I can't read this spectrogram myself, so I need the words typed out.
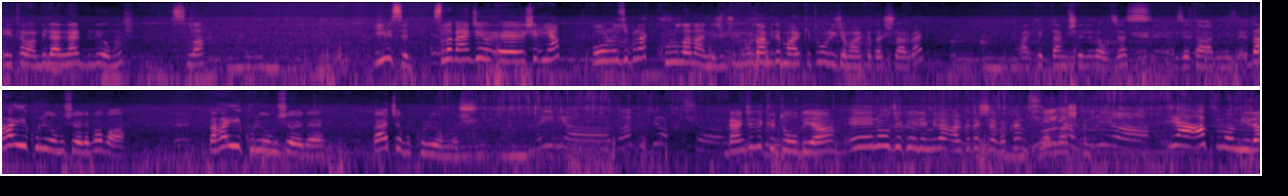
İyi tamam bilenler biliyormuş. Sıla. İyi misin? Sıla bence e, şey yap. Bornozu bırak kurulan anneciğim. Çünkü buradan bir de markete uğrayacağım arkadaşlar ben. Marketten bir şeyler alacağız. İzzet abiniz. Daha iyi kuruyormuş öyle baba. Daha iyi kuruyormuş öyle. Daha çabuk kuruyormuş. Hayır ya daha kötü yaptı şu an. Bence de kötü oldu ya. Ee ne olacak öyle Mira? Arkadaşlar bakar mısınız Allah aşkına? Ya atma Mira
